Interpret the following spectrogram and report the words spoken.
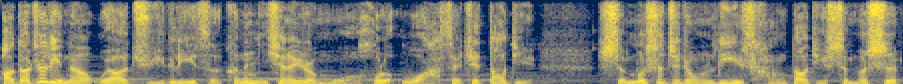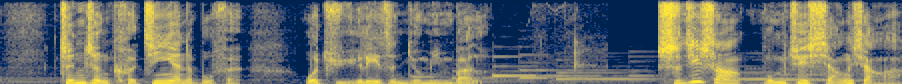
好，到这里呢，我要举一个例子，可能你现在有点模糊了。哇塞，这到底什么是这种立场？到底什么是真正可经验的部分？我举一个例子你就明白了。实际上，我们去想想啊，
